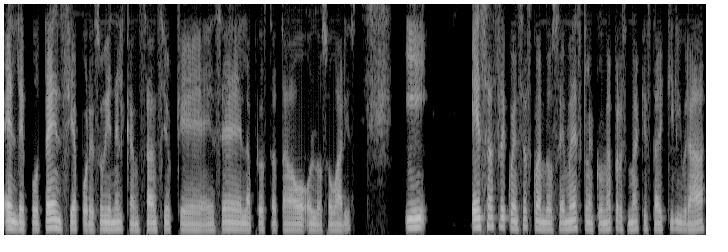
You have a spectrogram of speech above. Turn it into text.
el de potencia, por eso viene el cansancio, que es eh, la próstata o, los ovarios. Y esas frecuencias cuando se mezclan con una persona que está equilibrada,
